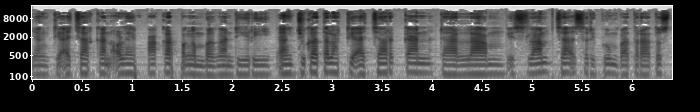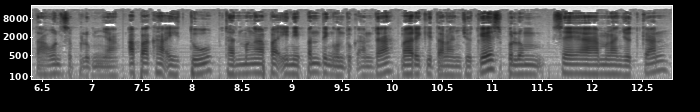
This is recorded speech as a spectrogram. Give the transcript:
yang diajarkan oleh pakar pengembangan diri yang juga telah diajarkan dalam Islam sejak 1400 tahun sebelumnya. Apakah itu dan mengapa ini penting untuk Anda? Mari kita lanjut. Oke, sebelum saya melanjutkan,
